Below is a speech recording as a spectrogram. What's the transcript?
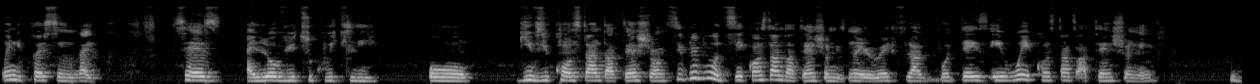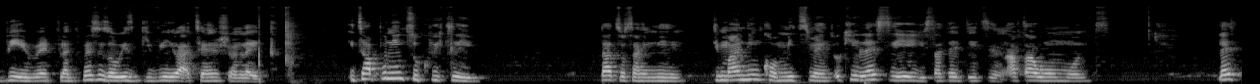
When the person like says, I love you too quickly or gives you constant attention. See, people would say constant attention is not a red flag, but there's a way constant attention eh, would be a red flag. The person is always giving you attention, like it's happening too quickly. That's what I mean demanding commitment. Okay let's say you started dating after one month. Let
